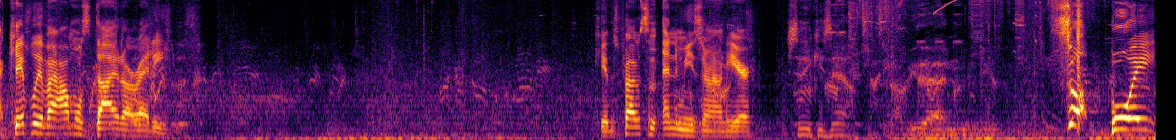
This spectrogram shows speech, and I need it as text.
I can't believe I almost died already. Okay, there's probably some enemies around here. Snake is out. Copy that. Sup, boy?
